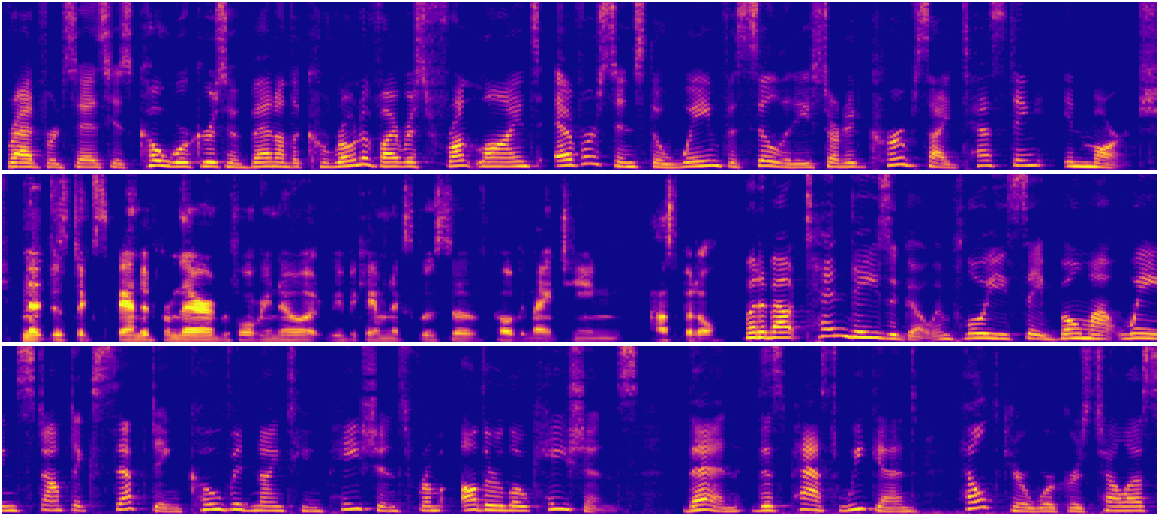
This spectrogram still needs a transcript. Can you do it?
Bradford says his coworkers have been on the coronavirus front lines ever since the Wayne facility started curbside testing in March. And it just expanded from there, and before we knew it, we became an exclusive COVID 19 hospital. But about 10 days ago, employees say Beaumont Wayne stopped accepting COVID 19 patients from other locations. Then, this past weekend, healthcare workers tell us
